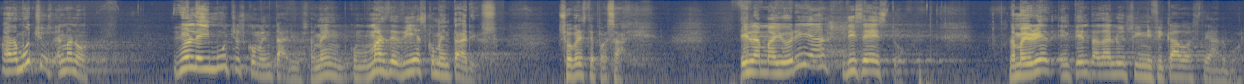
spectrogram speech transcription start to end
Ahora muchos, hermano, yo leí muchos comentarios, amén, como más de 10 comentarios sobre este pasaje. Y la mayoría dice esto. La mayoría intenta darle un significado a este árbol.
